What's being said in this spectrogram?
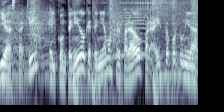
Y hasta aquí el contenido que teníamos preparado para esta oportunidad.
